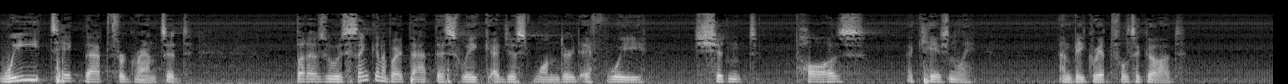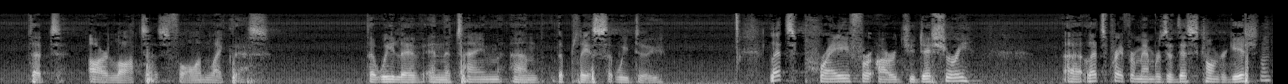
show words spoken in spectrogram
We take that for granted. But as I was thinking about that this week, I just wondered if we shouldn't pause occasionally and be grateful to God that our lot has fallen like this. That we live in the time and the place that we do. Let's pray for our judiciary. Uh, let's pray for members of this congregation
